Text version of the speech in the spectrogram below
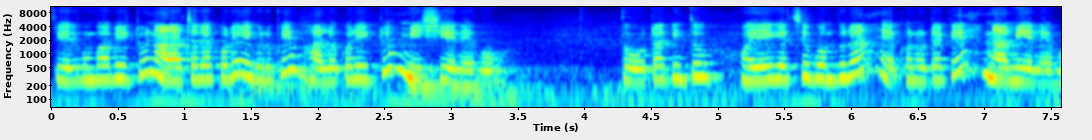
তো এরকমভাবে একটু নাড়াচাড়া করে এগুলোকে ভালো করে একটু মিশিয়ে নেব। তো ওটা কিন্তু হয়ে গেছে বন্ধুরা এখন ওটাকে নামিয়ে নেব।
